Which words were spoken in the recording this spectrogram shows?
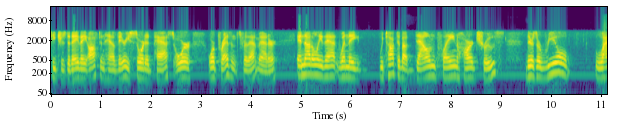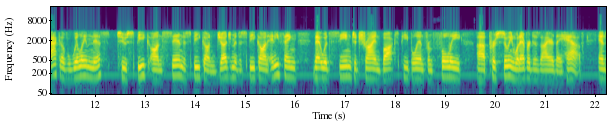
teachers today. They often have very sordid past or or presence for that matter. And not only that, when they we talked about downplaying hard truths, there's a real lack of willingness to speak on sin, to speak on judgment, to speak on anything that would seem to try and box people in from fully uh, pursuing whatever desire they have. And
